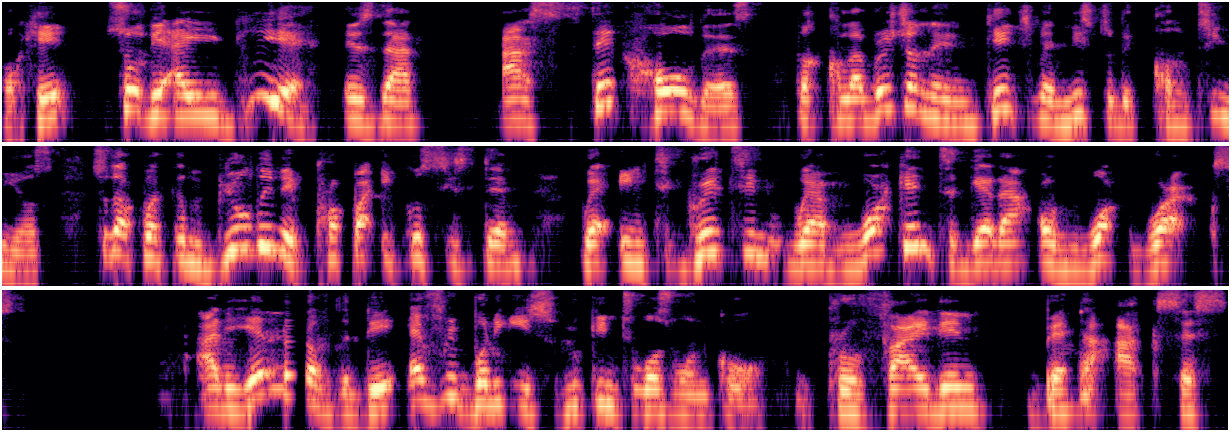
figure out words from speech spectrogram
Okay, so the idea is that as stakeholders, the collaboration and engagement needs to be continuous so that we're building a proper ecosystem. We're integrating, we're working together on what works. At the end of the day, everybody is looking towards one goal providing better access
